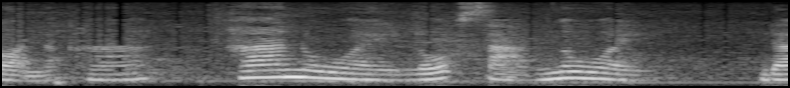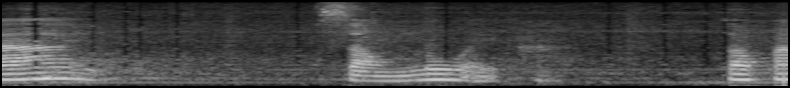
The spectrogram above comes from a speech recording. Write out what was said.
ก่อนนะคะ 5 หน่วยลบ 3 หน่วย ได้ 2 หน่วยค่ะ ต่อไป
